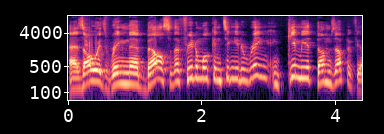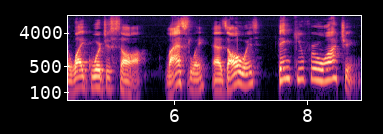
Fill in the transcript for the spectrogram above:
As always, ring that bell so that freedom will continue to ring and give me a thumbs up if you like what you saw. Lastly, as always, thank you for watching.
